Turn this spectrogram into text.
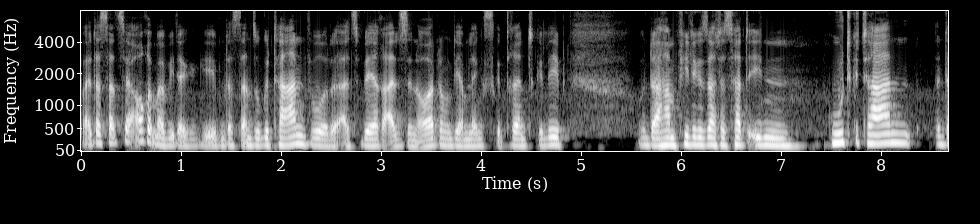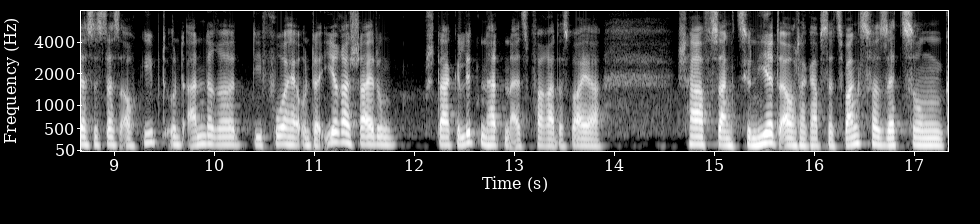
Weil das hat es ja auch immer wieder gegeben, dass dann so getan wurde, als wäre alles in Ordnung, die haben längst getrennt gelebt. Und da haben viele gesagt, das hat ihnen gut getan, dass es das auch gibt. Und andere, die vorher unter ihrer Scheidung stark gelitten hatten als Pfarrer, das war ja scharf sanktioniert auch, da gab es eine Zwangsversetzung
